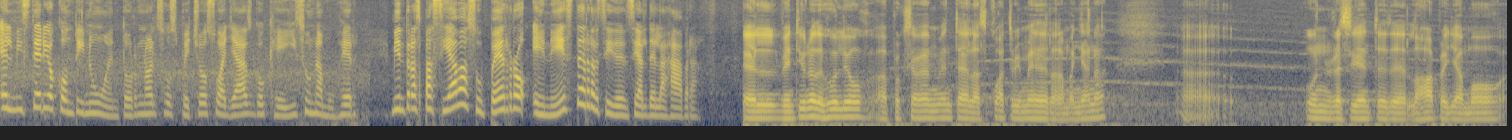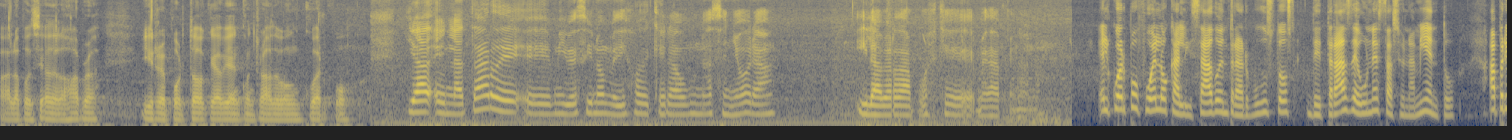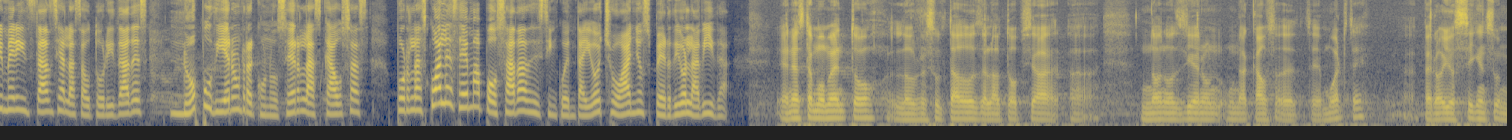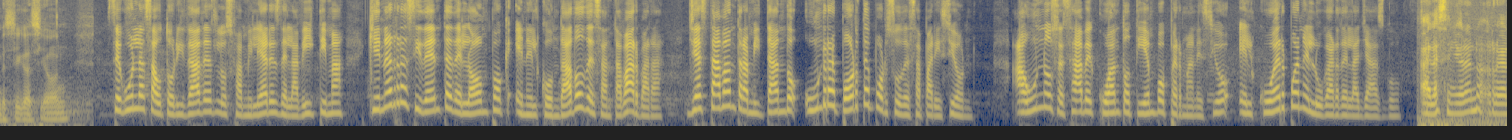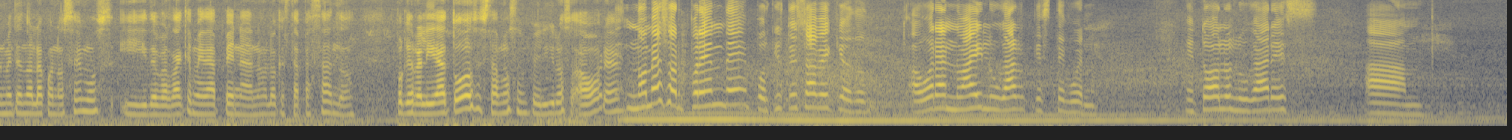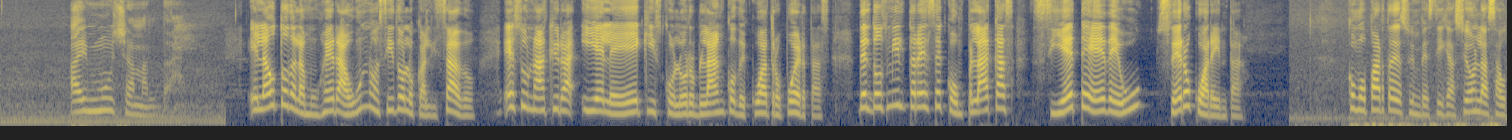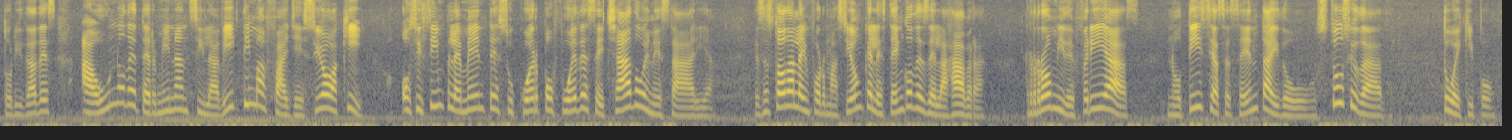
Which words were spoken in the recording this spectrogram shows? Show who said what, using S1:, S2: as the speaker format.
S1: El misterio continúa en torno al sospechoso hallazgo que hizo una mujer mientras paseaba a su perro en este residencial de La Habra.
S2: El 21 de julio, aproximadamente a las 4 y media de la mañana, uh, un residente de La Habra llamó a la policía de La Habra y reportó que había encontrado un cuerpo.
S3: Ya en la tarde eh, mi vecino me dijo de que era una señora y la verdad pues que me da pena, ¿no?
S1: El cuerpo fue localizado entre arbustos detrás de un estacionamiento. A primera instancia, las autoridades no pudieron reconocer las causas por las cuales Emma Posada, de 58 años, perdió la vida.
S2: En este momento, los resultados de la autopsia uh, no nos dieron una causa de, de muerte, uh, pero ellos siguen su investigación.
S1: Según las autoridades, los familiares de la víctima, quien es residente de Lompoc en el condado de Santa Bárbara, ya estaban tramitando un reporte por su desaparición. Aún no se sabe cuánto tiempo permaneció el cuerpo en el lugar del hallazgo.
S3: A la señora no, realmente no la conocemos y de verdad que me da pena ¿no? lo que está pasando, porque en realidad todos estamos en peligro ahora.
S4: No me sorprende porque usted sabe que ahora no hay lugar que esté bueno. En todos los lugares um, hay mucha maldad.
S1: El auto de la mujer aún no ha sido localizado. Es un Acura ILX color blanco de cuatro puertas, del 2013 con placas 7EDU 040. Como parte de su investigación, las autoridades aún no determinan si la víctima falleció aquí o si simplemente su cuerpo fue desechado en esta área. Esa es toda la información que les tengo desde La Habra. Romy de Frías, Noticias 62, tu ciudad, tu equipo.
